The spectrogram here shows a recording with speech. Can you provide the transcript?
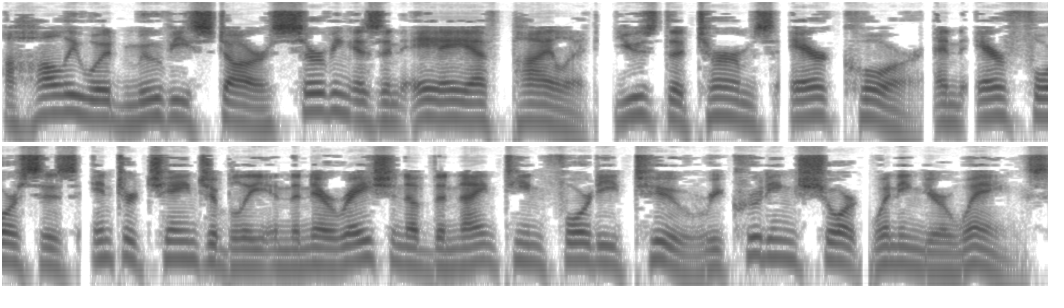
a Hollywood movie star serving as an AAF pilot, used the terms Air Corps and Air Forces interchangeably in the narration of the 1942 recruiting short Winning Your Wings.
